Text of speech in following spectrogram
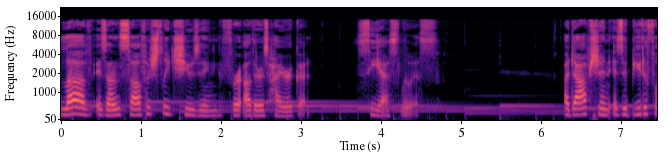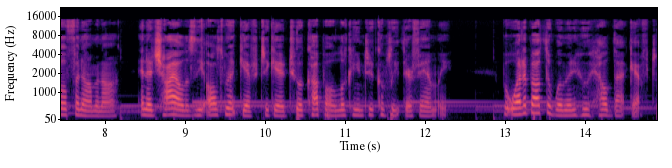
Love is unselfishly choosing for others' higher good. C.S. Lewis. Adoption is a beautiful phenomenon, and a child is the ultimate gift to give to a couple looking to complete their family. But what about the woman who held that gift?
